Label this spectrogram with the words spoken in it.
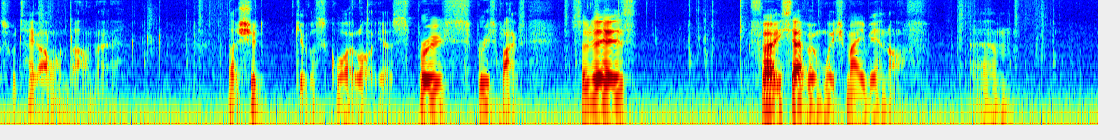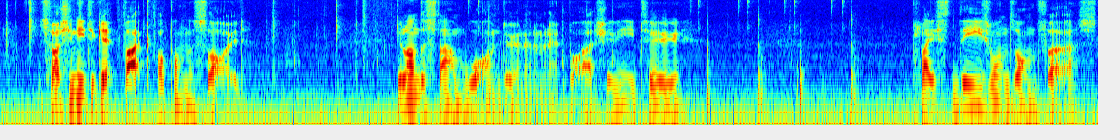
So we'll take that one down there. That should give us quite a lot. Yeah spruce spruce planks. So there's 37 which may be enough. Um, so I actually need to get back up on the side You'll understand what I'm doing in a minute, but I actually need to place these ones on first.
